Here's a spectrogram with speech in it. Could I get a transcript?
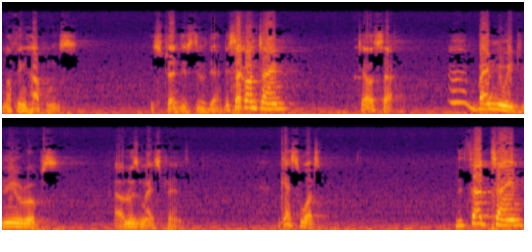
Nothing happens. His strength is still there. The second time, tells her, ah, bind me with new ropes. I'll lose my strength. Guess what? The third time,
